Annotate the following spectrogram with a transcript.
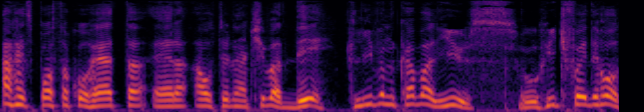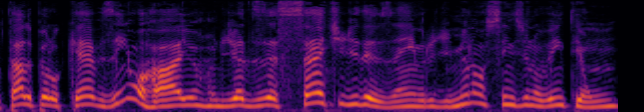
A resposta correta era a alternativa D, Cleveland Cavaliers. O Heat foi derrotado pelo Cavs em Ohio no dia 17 de dezembro de 1991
